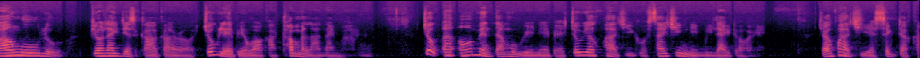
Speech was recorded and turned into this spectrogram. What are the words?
ကောင်းဘူးလို့ပြောလိုက်တဲ့စကားကတော့ကျုပ်လည်းပင်ဝါကထွက်မလာနိုင်ပါဘူး ကျုပ်အံ့ဩမင်တမ်းမှုတွေနဲ့ပဲကျုပ်ရောက်ဖကြီးကိုစိုက်ကြည့်နေမိလိုက်တော့တယ်ရောက်ဖကြီးရဲ့စိတ်တက်က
